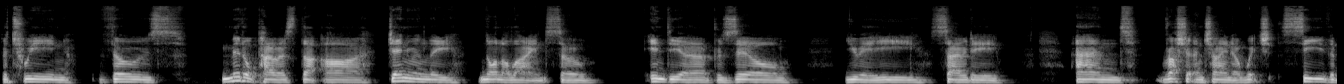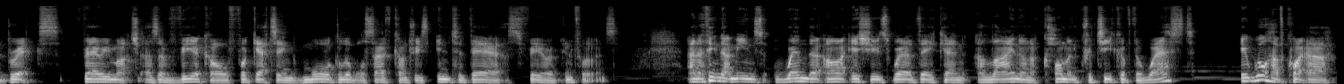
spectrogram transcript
between those middle powers that are genuinely non aligned. So, India, Brazil, UAE, Saudi, and Russia and China, which see the BRICS very much as a vehicle for getting more global South countries into their sphere of influence. And I think that means when there are issues where they can align on a common critique of the West, it will have quite a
